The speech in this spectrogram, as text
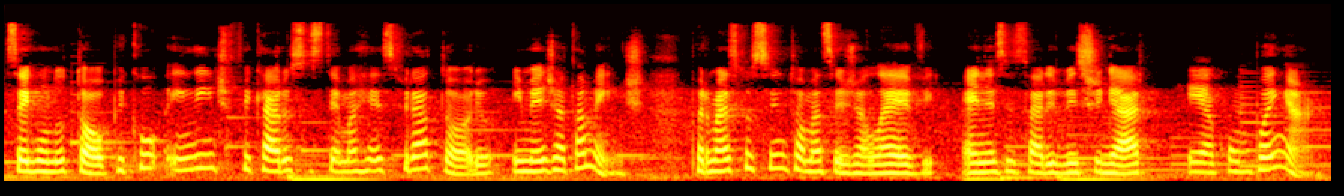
Segundo tópico, identificar o sistema respiratório imediatamente. Por mais que o sintoma seja leve, é necessário investigar e acompanhar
